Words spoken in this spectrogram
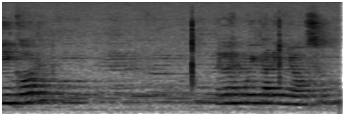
Igor. Él es muy cariñoso.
